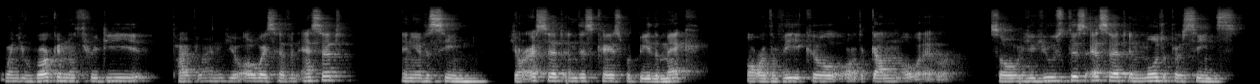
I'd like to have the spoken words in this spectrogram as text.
when you work in a 3D pipeline, you always have an asset and you have a scene. Your asset in this case would be the mech or the vehicle or the gun or whatever. So you use this asset in multiple scenes.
